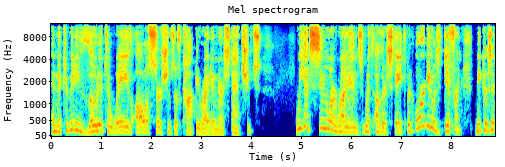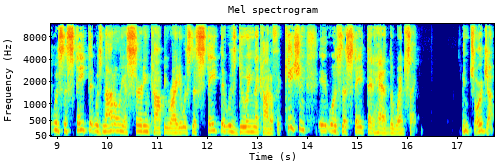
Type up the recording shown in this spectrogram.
and the committee voted to waive all assertions of copyright in their statutes. We had similar run-ins with other states, but Oregon was different because it was the state that was not only asserting copyright, it was the state that was doing the codification, it was the state that had the website. In Georgia,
